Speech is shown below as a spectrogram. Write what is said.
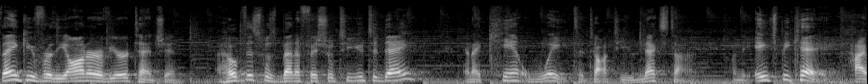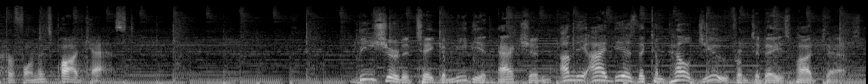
Thank you for the honor of your attention. I hope this was beneficial to you today, and I can't wait to talk to you next time on the HBK High Performance Podcast. Be sure to take immediate action on the ideas that compelled you from today's podcast.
